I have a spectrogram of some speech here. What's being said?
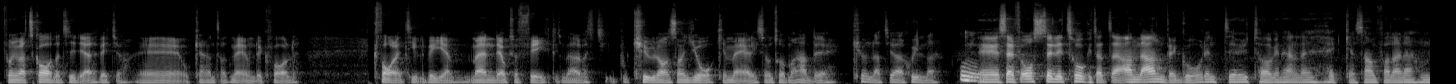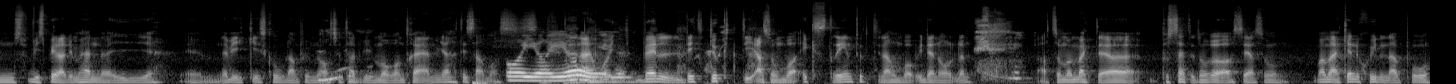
För hon har ju varit skadad tidigare vet jag, eh, och kanske inte varit med under kval, kvalet till VM. Men det är också fegt, liksom, det hade varit kul att ha en sån joker med, liksom, jag tror man hade kunnat göra skillnad. Eh, sen för oss är det tråkigt att Anna Anvegård inte är uttagen heller, Häckens anfallare. Hon, vi spelade ju med henne i, eh, när vi gick i skolan på gymnasiet, hade vi morgonträningar tillsammans. Oj, oj, att, eh, oj. Hon var väldigt duktig, alltså hon var extremt duktig när hon var i den åldern. Alltså man märkte eh, på sättet hon rör sig, alltså, man märker ändå skillnad på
